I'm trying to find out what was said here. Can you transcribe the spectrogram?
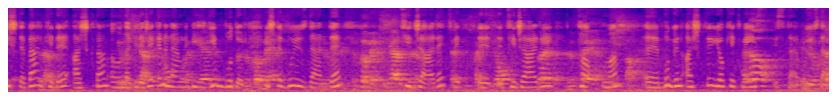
İşte ben belki de aşktan alınabilecek en önemli bilgi budur. İşte bu yüzden de ticaret ve e, ticari tapman e, bugün aşkı yok etmeyi ister bu yüzden.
